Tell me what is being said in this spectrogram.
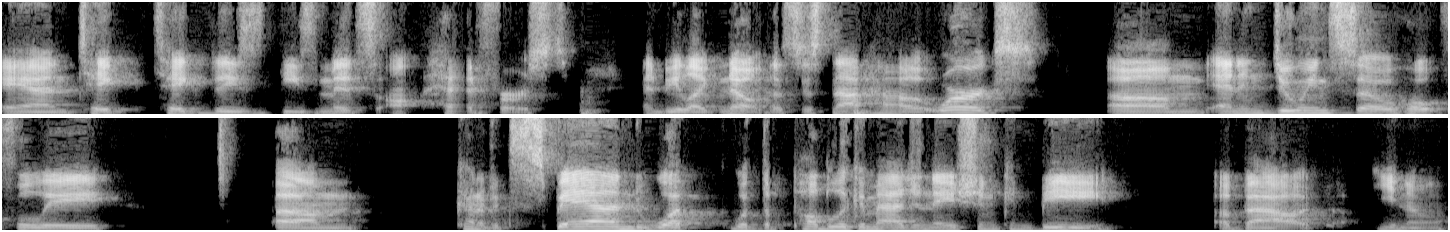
and take take these these myths head first and be like, no, that's just not how it works. Um, and in doing so, hopefully, um, kind of expand what what the public imagination can be about you know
